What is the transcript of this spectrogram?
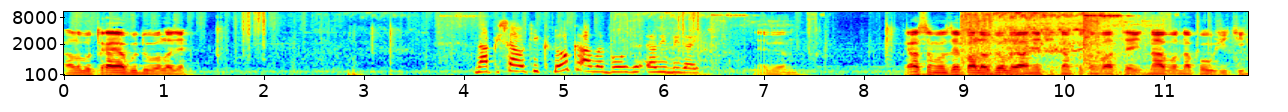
alebo traja budú volade. Napísal ti knok, alebo že eliminate. Neviem. Ja som ho zepalil dole a nečítam potom viacej návod na použití.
